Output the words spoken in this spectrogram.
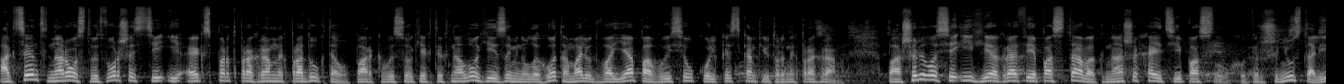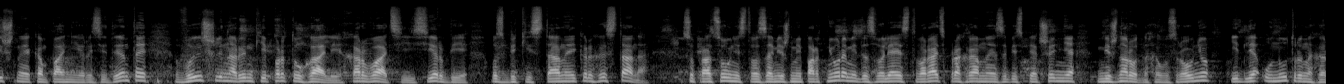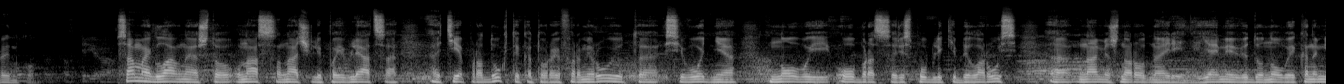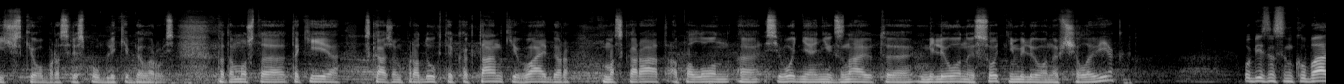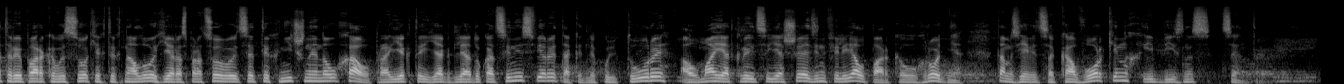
Акцент на рост вытворчасці і экспарт праграмных прадуктаў. Парк высокіх тэхналогій за мінулы год амаль удвая павысіў колькасць камп'ютарных праграм. Пашырылася і геаграфія паставак нашых IT-паслуг. Упершыню сталічныя кампаніі-рэзідэнты выйшлі на рынкі Партугаліі, Харватіі, Сербіі, Узбекістана і Кыргызстана. Супрацоўніцтва з замежнымі партнёрамі дазваляе ствараць праграмнае забеспячэнне міжнароднага ўзроўню і для ўнутранага рынку. Самое главное, что у нас начали появляться э, те продукты, которые формируют э, сегодня новый образ Республики Беларусь э, на международной арене. Я имею в виду новый экономический образ Республики Беларусь. Потому что такие, скажем, продукты, как танки, Вайбер, Маскарад, Аполлон, сегодня о них знают миллионы, сотни миллионов человек. У бізнес-інкубатары парка высокіх тэхналогій распрацоўваюцца тэхнічныя ноу-хау, праекты як для адукацыйнай сферы, так і для культуры. А ў маі адкрыецца яшчэ адзін філіял парка ў Гродня. Там з'явіцца каворкінг і бізнес-цэнтры.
